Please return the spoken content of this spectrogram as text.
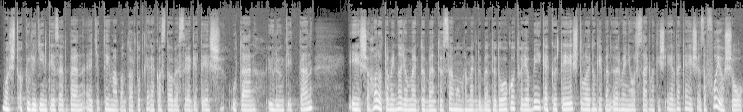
Most a külügyintézetben egy témában tartott kerekasztal beszélgetés után ülünk itten, és hallottam egy nagyon megdöbbentő, számomra megdöbbentő dolgot, hogy a békekötés tulajdonképpen Örményországnak is érdeke, és ez a folyosó,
